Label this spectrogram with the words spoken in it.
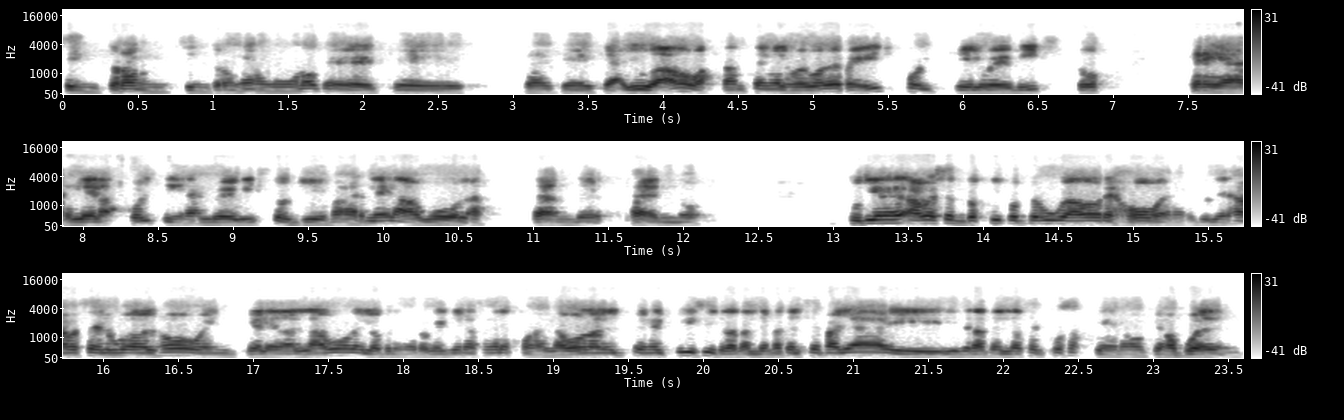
Cintrón. Cintrón es uno que, que que, que, ha ayudado bastante en el juego de Page porque lo he visto crearle las cortinas, lo he visto llevarle la bola. O sea, no, tú tienes a veces dos tipos de jugadores jóvenes. Tú tienes a veces el jugador joven que le da la bola y lo primero que quiere hacer es poner la bola en el, piso y tratar de meterse para allá y, tratar de hacer cosas que no, que no pueden.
